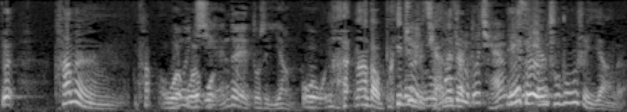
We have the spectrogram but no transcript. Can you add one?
对，他们他我我我钱的都是一样的。我那那倒不一定就是你钱的事儿花这么多钱因为所有人初衷是一样的。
